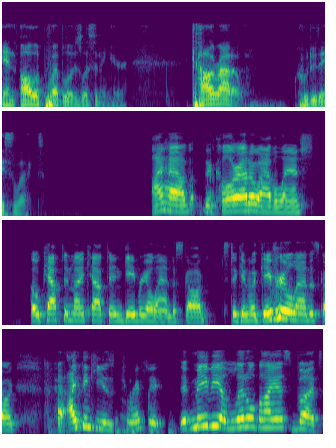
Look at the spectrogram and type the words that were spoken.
and all of Pueblo is listening here. Colorado. Who do they select? I have the Colorado Avalanche oh, captain, my captain, Gabriel Landeskog. Sticking with Gabriel Landeskog. I think he is terrific. It may be a little biased, but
